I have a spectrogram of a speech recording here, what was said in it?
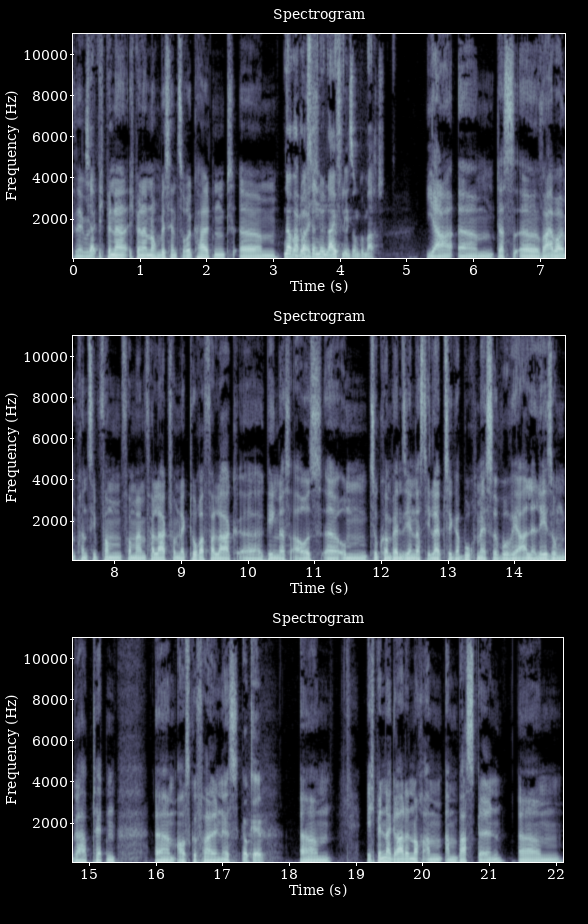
Sehr gut. Ich Ich, hab- bin da ich bin da noch ein bisschen zurückhaltend. Ähm, Na, aber, du hast ja ich- eine Live-Lesung gemacht. Ja, ähm, das äh, war aber im Prinzip vom von meinem Verlag, vom Lektora Verlag äh, ging das aus, äh, um zu kompensieren, dass die Leipziger Buchmesse, wo wir alle Lesungen gehabt hätten, ähm, ausgefallen ist. Okay. Ähm, ich bin da gerade noch am am basteln. Ähm,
